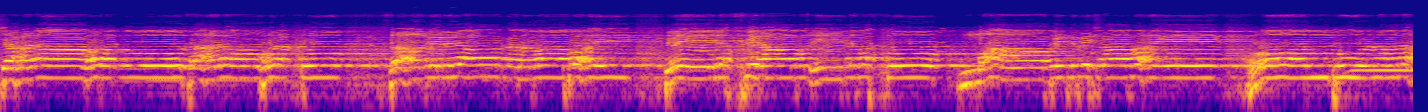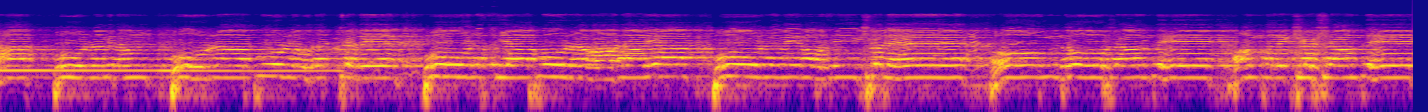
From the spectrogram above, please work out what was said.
सहना भवतु, सहनो भुनक्तु सह वीर्याकरमावहै तेजस्विनावधीतमस्तु मा ॐ पूर्णमदः पूर्णा पूर्णमुदच्यते पूर्णस्य पूर्णमादाय पूर्णमेवावशिष्यते ॐ दो शान्तिः। अंतरिक्ष शांत है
